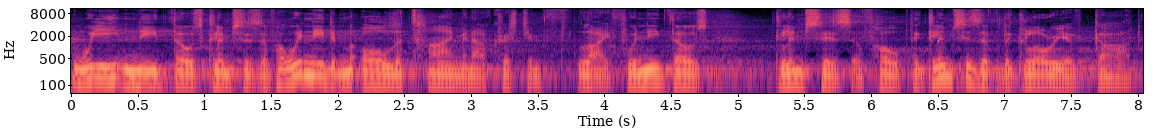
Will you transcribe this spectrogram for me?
we need those glimpses of hope. We need them all the time in our Christian life. We need those glimpses of hope, the glimpses of the glory of God.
